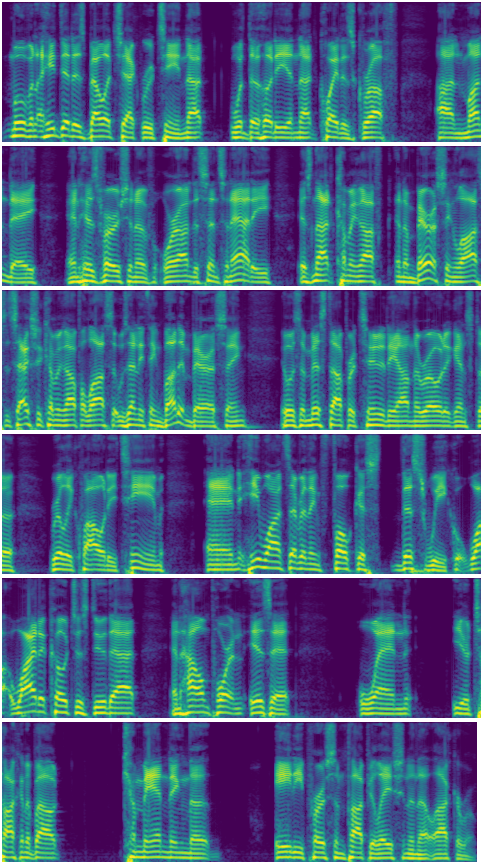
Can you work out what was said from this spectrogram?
moving. He did his Belichick routine, not with the hoodie and not quite as gruff on Monday. And his version of "We're on to Cincinnati" is not coming off an embarrassing loss. It's actually coming off a loss that was anything but embarrassing. It was a missed opportunity on the road against a really quality team, and he wants everything focused this week. Why, why do coaches do that? And how important is it when you're talking about commanding the 80 person population in that locker room?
